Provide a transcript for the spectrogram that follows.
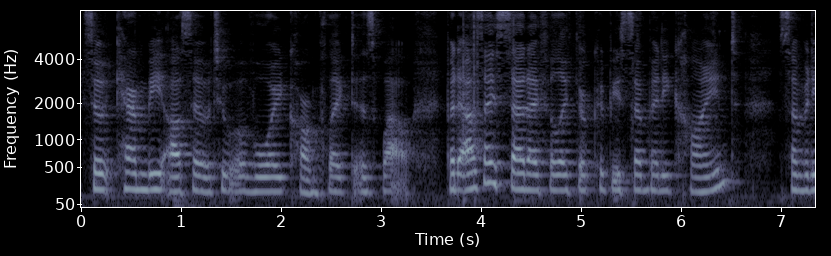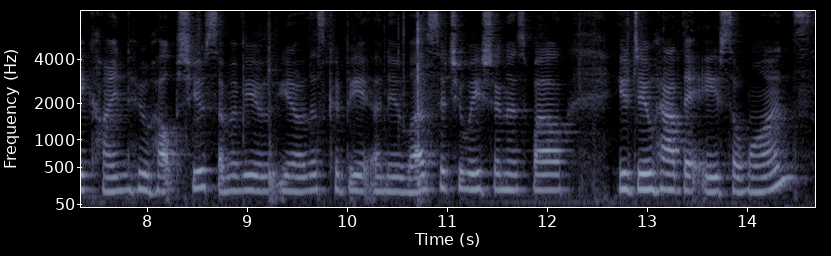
So it can be also to avoid conflict as well. But as I said, I feel like there could be somebody kind somebody kind who helps you. Some of you, you know, this could be a new love situation as well. You do have the Ace of Wands.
